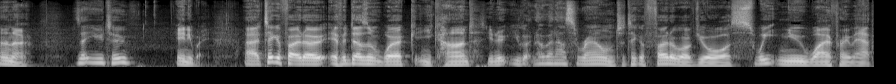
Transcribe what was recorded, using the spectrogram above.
I don't know, is that you too? Anyway, uh, take a photo. If it doesn't work and you can't, you know, you've got no one else around to take a photo of your sweet new wireframe app.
